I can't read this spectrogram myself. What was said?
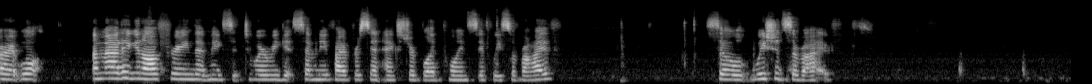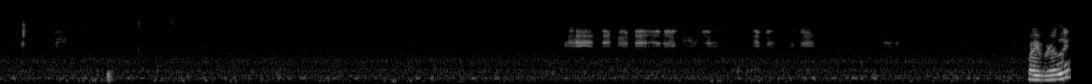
Alright, well, I'm adding an offering that makes it to where we get 75% extra blood points if we survive. So, we should survive. Wait, really?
